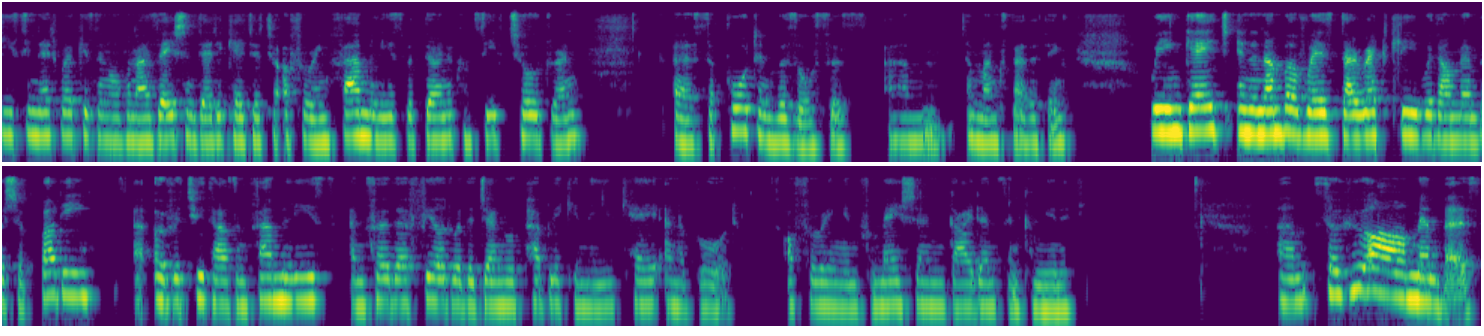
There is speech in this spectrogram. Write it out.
DC Network is an organization dedicated to offering families with donor conceived children uh, support and resources, um, amongst other things. We engage in a number of ways directly with our membership body, uh, over 2,000 families, and further afield with the general public in the UK and abroad, offering information, guidance, and community. Um, so who are members?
